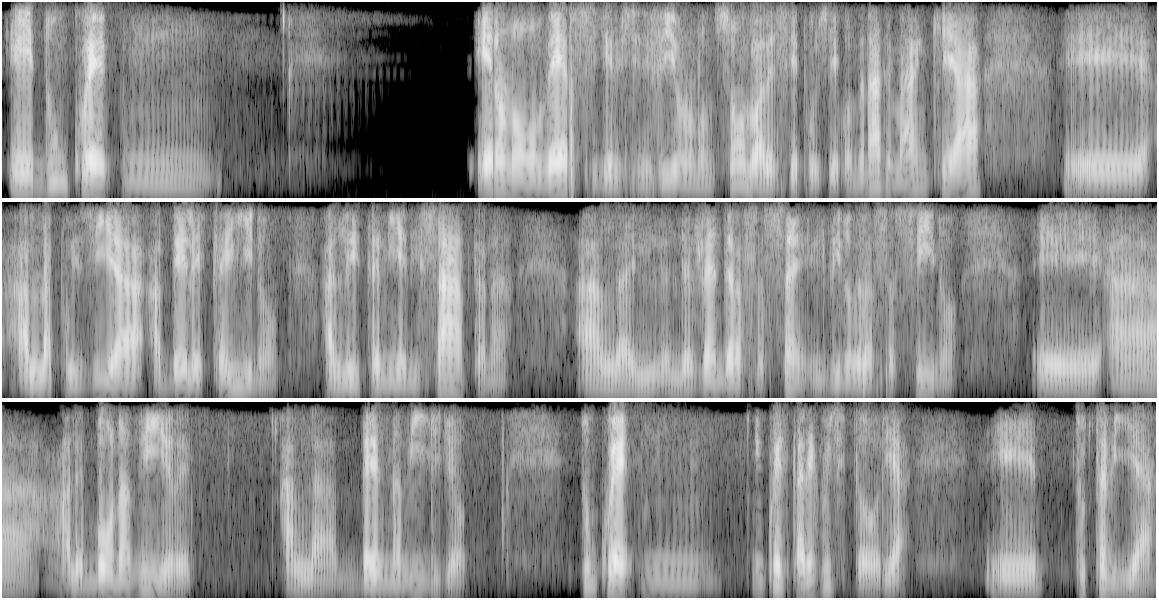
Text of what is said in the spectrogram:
E dunque mh, erano versi che si riferivano non solo alle sei poesie condannate, ma anche a, eh, alla poesia Abele e Caino, alle litanie di Satana, al vin de l'assassin, il vino dell'assassino, eh, a, alle Bonavire, al Bel Naviglio. Dunque, mh, in questa requisitoria, eh, tuttavia,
